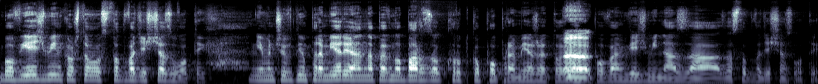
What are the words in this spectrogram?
Bo Wiedźmin kosztował 120 zł. Nie wiem czy w dniu premiery, ale na pewno bardzo krótko po premierze to ja E. kupowałem Wiedźmina za, za 120 zł.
